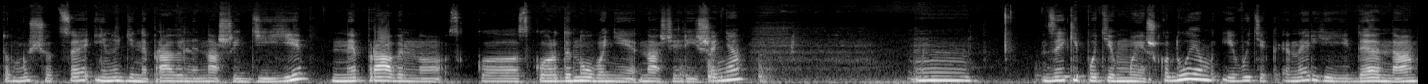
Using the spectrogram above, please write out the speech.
Тому що це іноді неправильні наші дії, неправильно скоординовані наші рішення, за які потім ми шкодуємо, і витік енергії йде на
